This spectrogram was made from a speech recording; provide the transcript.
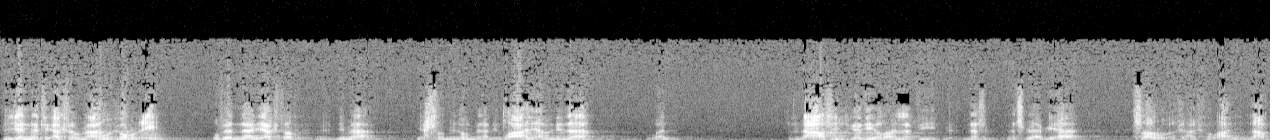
في الجنة أكثر معهم الحور العين وفي النار أكثر لما يحصل منهم من الإطاعة لأمر الله والمعاصي الكثيرة التي من أسبابها صاروا أكثر أهل النار.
